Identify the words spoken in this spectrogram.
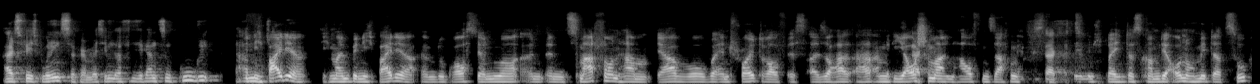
als Facebook und Instagram. Weil es eben auf diese ganzen Google. Bin ich bei dir? Ich meine, bin ich bei dir? Ähm, du brauchst ja nur ein, ein, Smartphone haben, ja, wo, wo Android drauf ist. Also haben die auch schon mal einen Haufen Sachen. Exakt. Dementsprechend, das kommt ja auch noch mit dazu.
